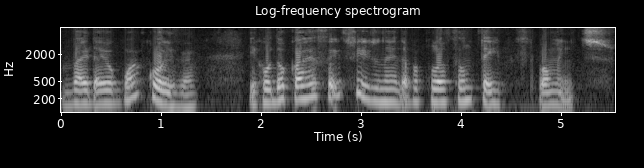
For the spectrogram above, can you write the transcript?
vai dar alguma coisa. E quando ocorre o suicídio, né, da população ter, principalmente.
